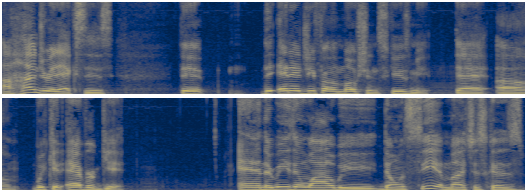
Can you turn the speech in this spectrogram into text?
hundred x's, the the energy from emotion. Excuse me, that um, we could ever get. And the reason why we don't see it much is because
